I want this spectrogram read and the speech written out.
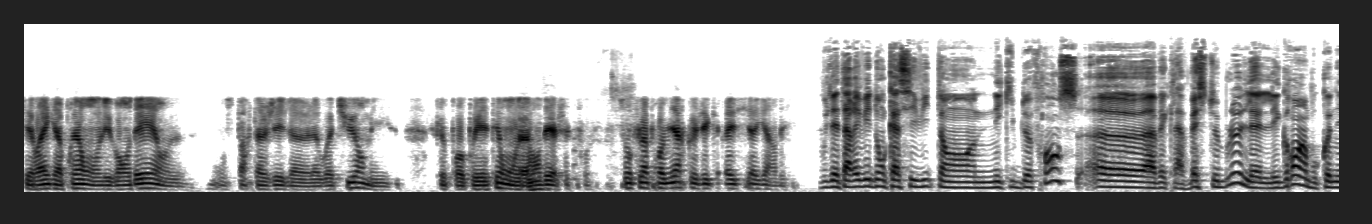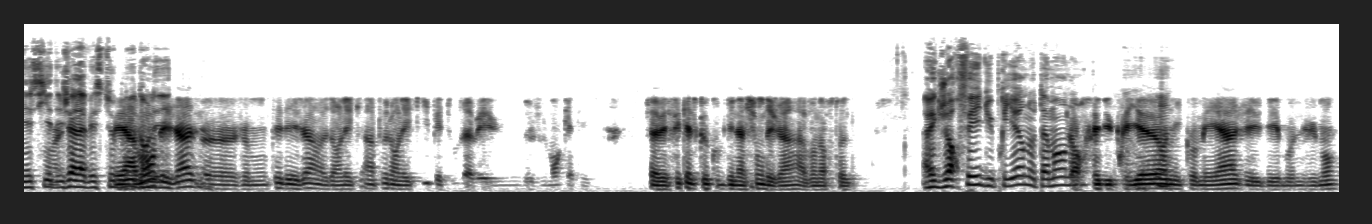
C'est vrai qu'après, on les vendait, on, se partageait la, voiture, mais le propriétaire, on la vendait à chaque fois. Sauf la première que j'ai réussi à garder. Vous êtes arrivé donc assez vite en équipe de France euh, avec la veste bleue. Les, grands, hein, vous connaissiez déjà la veste bleue. avant déjà, je, montais déjà dans un peu dans l'équipe et tout. J'avais une était. J'avais fait quelques coupes des nations déjà avant Norton. Avec Jorfé du Prieur notamment Jorfé du Prieur, mmh. Nicoméa, j'ai eu des bonnes juments.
